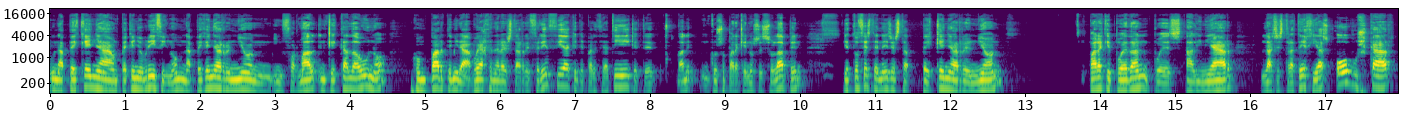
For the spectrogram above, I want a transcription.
una pequeña, un pequeño briefing, ¿no? Una pequeña reunión informal en que cada uno comparte, mira, voy a generar esta referencia, ¿qué te parece a ti? ¿Qué te... ¿Vale? Incluso para que no se solapen. Y entonces tenéis esta pequeña reunión para que puedan, pues, alinear las estrategias o buscar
